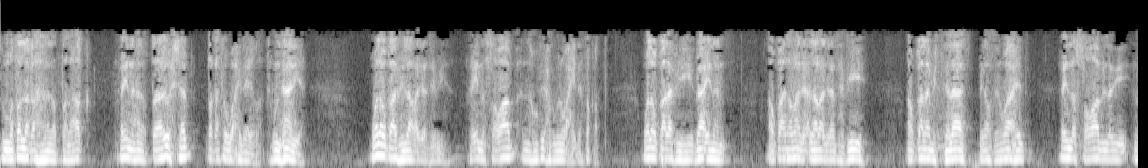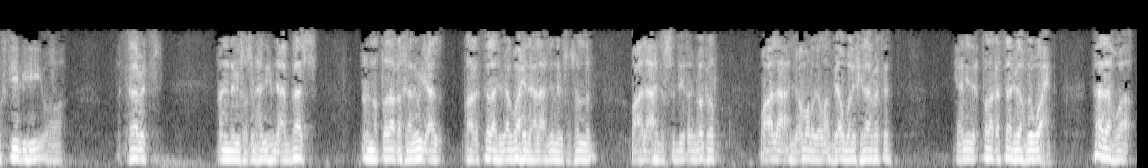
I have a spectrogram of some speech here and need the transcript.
ثم طلقها هذا الطلاق فإن هذا الطلاق يحسب طلقة واحدة أيضا تكون ثانية. ولو قال فيه لا رجعة فيه. فإن الصواب أنه في حكم واحدة فقط. ولو قال فيه بائنا أو قال لا رجعة فيه أو قال بالثلاث بلفظ واحد فإن الصواب الذي نفتي به وهو الثابت عن النبي صلى الله عليه وسلم حديث ابن عباس أن الطلاق كان يجعل طلاق الثلاث يجعل واحدة على عهد النبي صلى الله عليه وسلم وعلى عهد الصديق أبي بكر وعلى عهد عمر رضي الله عنه في أول خلافته. يعني طلاق الثلاث بلفظ واحد. هذا هو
